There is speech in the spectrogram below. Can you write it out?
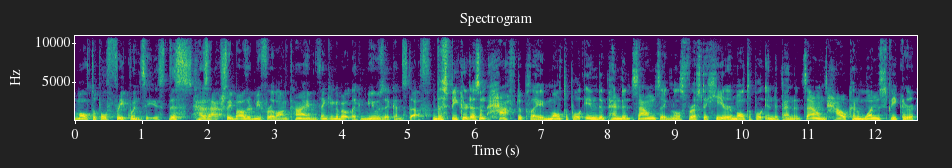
multiple frequencies. This has actually bothered me for a long time, thinking about like music and stuff. The speaker doesn't have to play multiple independent sound signals for us to hear multiple independent sounds. How can one speaker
